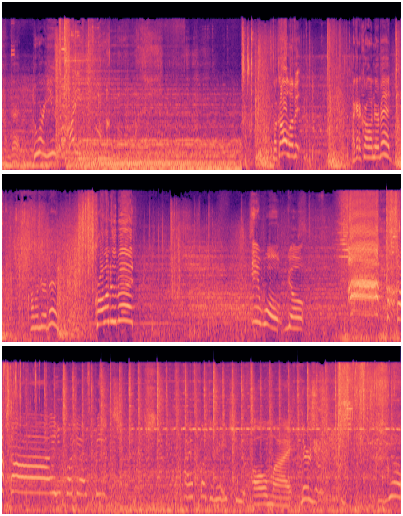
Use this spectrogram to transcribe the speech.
I'm dead. Who are you? Why do you? Fuck all of it. I gotta crawl under a bed. Crawl under a bed. Crawl under the bed. It won't go. Ah! you fuck ass bitch. I fucking hate you. Oh my. There's. Yo,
